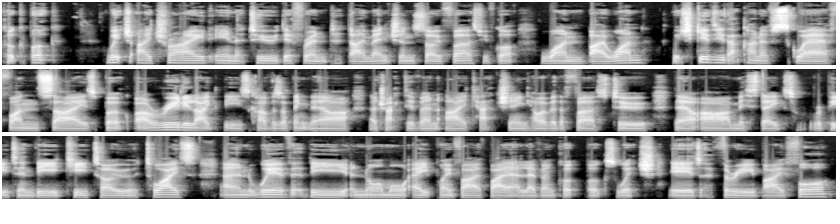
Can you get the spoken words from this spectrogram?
cookbook which I tried in two different dimensions. So first we've got one by one which gives you that kind of square, fun size book. But I really like these covers. I think they are attractive and eye catching. However, the first two, there are mistakes repeating the keto twice. And with the normal 8.5 by 11 cookbooks, which is 3 by 4,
